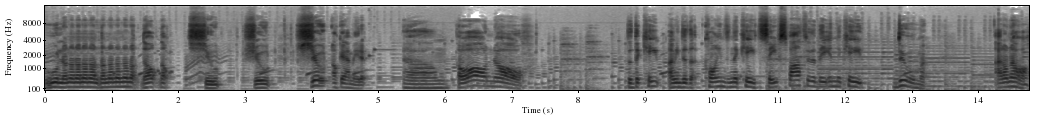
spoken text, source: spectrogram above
Ooh, no, no, no, no, no, no, no, no, no, no, no, no. Shoot, shoot, shoot. Okay, I made it. Um, oh no. Did the cape, I mean, did the coins indicate safe spots or did they indicate doom? I don't know.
